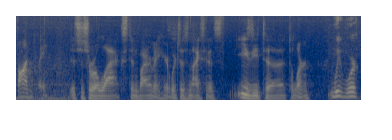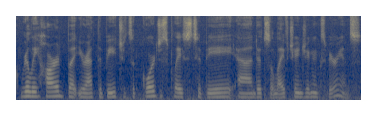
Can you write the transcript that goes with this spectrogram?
fondly It's just a relaxed environment here, which is nice and it's easy to, to learn. We work really hard, but you're at the beach. It's a gorgeous place to be, and it's a life changing experience.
